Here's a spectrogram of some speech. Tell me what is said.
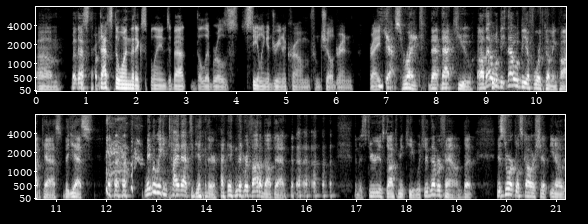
Um, but that's that's, that's the one that explains about the liberals stealing adrenochrome from children, right? Yes, right. That that Q. Uh, that would be that would be a forthcoming podcast. But yes, maybe we can tie that together. I never thought about that. the mysterious document Q, which they've never found, but historical scholarship, you know,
